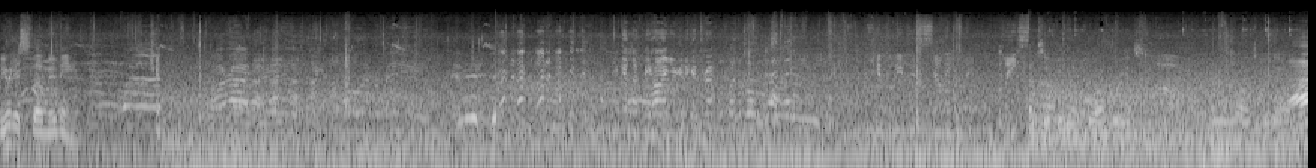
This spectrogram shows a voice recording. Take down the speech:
We were just slow moving. You get left behind, you're gonna get trampled by the bubbles. I can't believe this silly like lace. That's if the wind cooperates. Ah. Everything else will go down.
